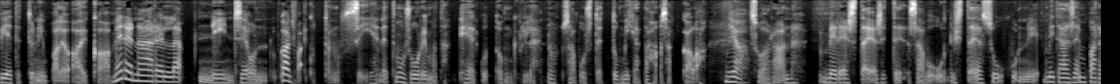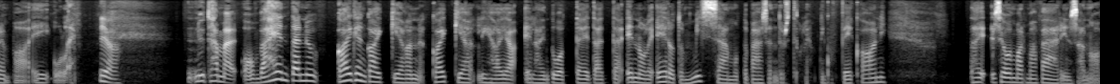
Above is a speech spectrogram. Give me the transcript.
vietetty niin paljon aikaa meren äärellä, niin se on myös vaikuttanut siihen, että mun suurimmat herkut on kyllä no, savustettu mikä tahansa kala ja. suoraan merestä ja sitten savuunista ja suuhun, niin mitään sen parempaa ei ole. Ja. Nythän mä oon vähentänyt kaiken kaikkiaan kaikkia liha- ja eläintuotteita, että en ole ehdoton missään, mutta pääsääntöisesti olen niin vegaani tai se on varmaan väärin sanoa,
